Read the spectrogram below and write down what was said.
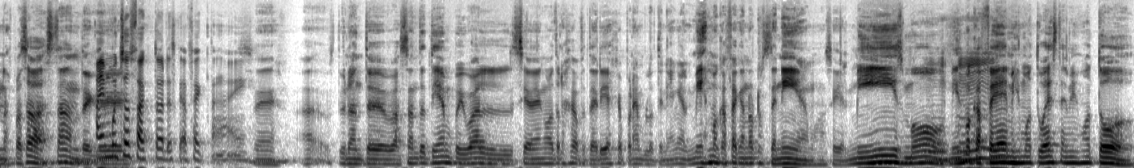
nos pasa bastante. Hay que- muchos factores que afectan ahí. Sí, ah, durante bastante tiempo igual sí habían otras cafeterías que por ejemplo tenían el mismo café que nosotros teníamos, así, el mismo, mismo café, mismo tueste, mismo todo.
